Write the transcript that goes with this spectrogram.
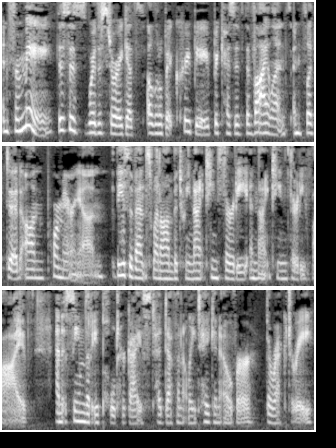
And for me, this is where the story gets a little bit creepy because of the violence inflicted on poor Marianne. These events went on between 1930 and 1935, and it seemed that a poltergeist had definitely taken over the rectory.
